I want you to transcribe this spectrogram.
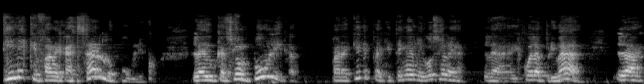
Tiene que fracasar lo público. La educación pública. ¿Para qué? Para que tengan negocio la, la escuela privada. Los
